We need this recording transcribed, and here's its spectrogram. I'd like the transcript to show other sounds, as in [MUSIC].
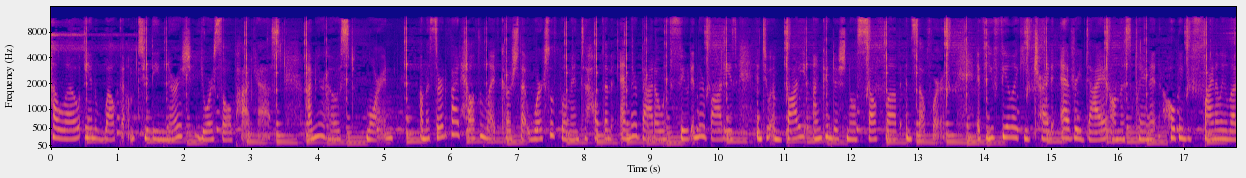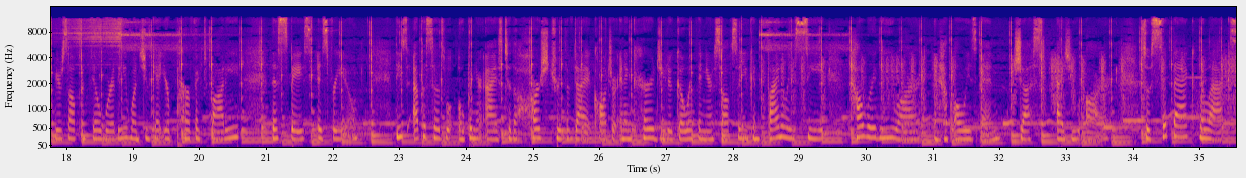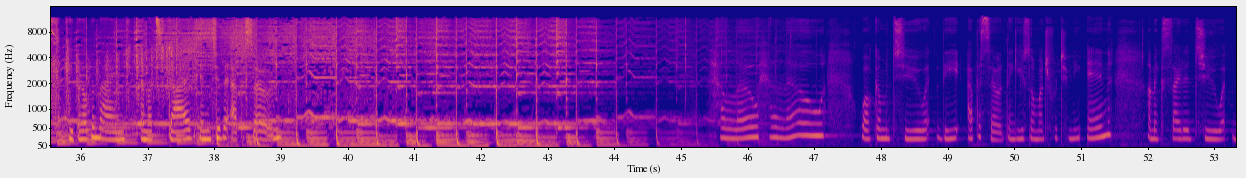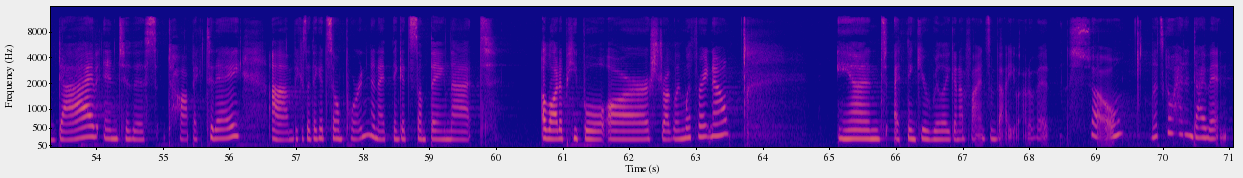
Hello and welcome to the Nourish Your Soul podcast. I'm your host, Lauren. I'm a certified health and life coach that works with women to help them end their battle with food in their bodies and to embody unconditional self love and self worth. If you feel like you've tried every diet on this planet, hoping to finally love yourself and feel worthy once you get your perfect body, this space is for you. These episodes will open your eyes to the harsh truth of diet culture and encourage you to go within yourself so you can finally see how worthy you are and have always been, just as you are. So sit back, relax, keep an open mind, and let's dive into the episode. Hello, hello. Welcome to the episode. Thank you so much for tuning in. I'm excited to dive into this topic today um, because I think it's so important and I think it's something that a lot of people are struggling with right now. And I think you're really going to find some value out of it. So let's go ahead and dive in.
